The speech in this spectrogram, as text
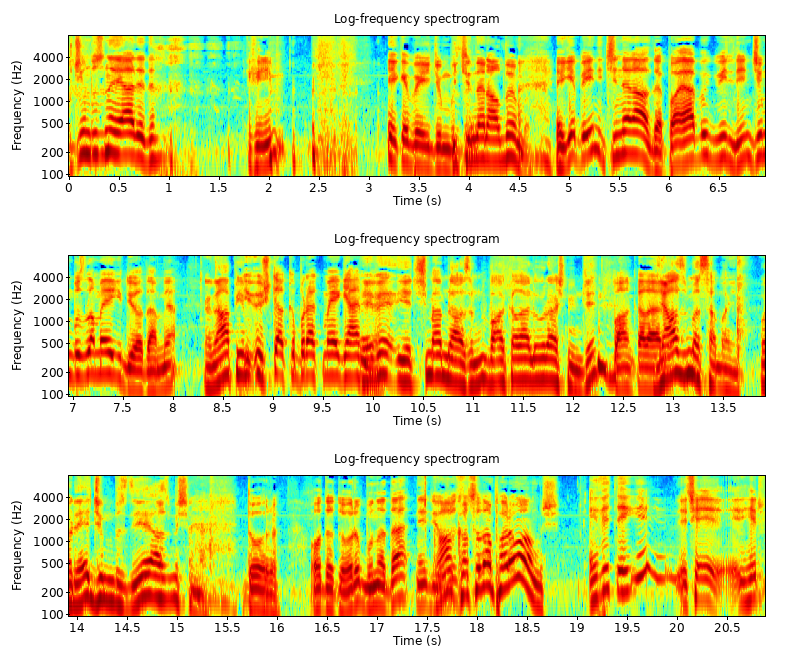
Bu cımbız ne ya dedim. Efendim? Ege Bey cımbızı. İçinden aldığı mı? Ege Bey'in içinden aldı. Bayağı bir bildiğin cımbızlamaya gidiyor adam ya. E ne yapayım? 3 dakika bırakmaya gelmiyor. Eve yetişmem lazımdı. Bankalarla uğraşmayayım diye. Bankalar. Yazmasam ayıp. Oraya cımbız diye yazmışım ben. Doğru. O da doğru. Buna da ne diyoruz? Aa, kasadan para mı almış? Evet Ege. Şey herif.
